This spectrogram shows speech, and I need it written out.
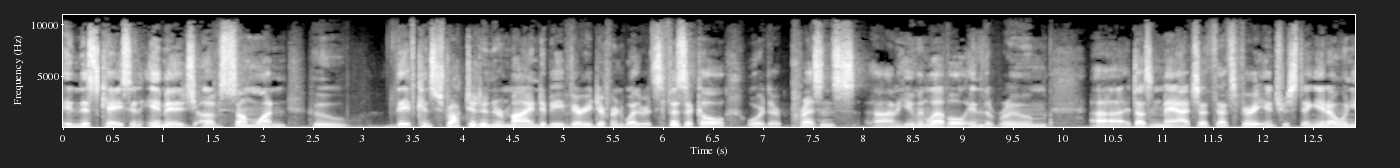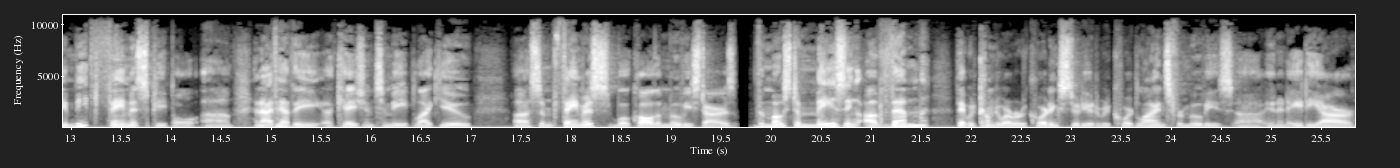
in this case, an image of someone who they've constructed in their mind to be very different, whether it's physical or their presence on a human level in the room. Uh, it doesn't match. That's, that's very interesting. You know, when you meet famous people, um, and I've had the occasion to meet, like you, uh, some famous, we'll call them movie stars. The most amazing of them, they would come to our recording studio to record lines for movies uh, in an ADR,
